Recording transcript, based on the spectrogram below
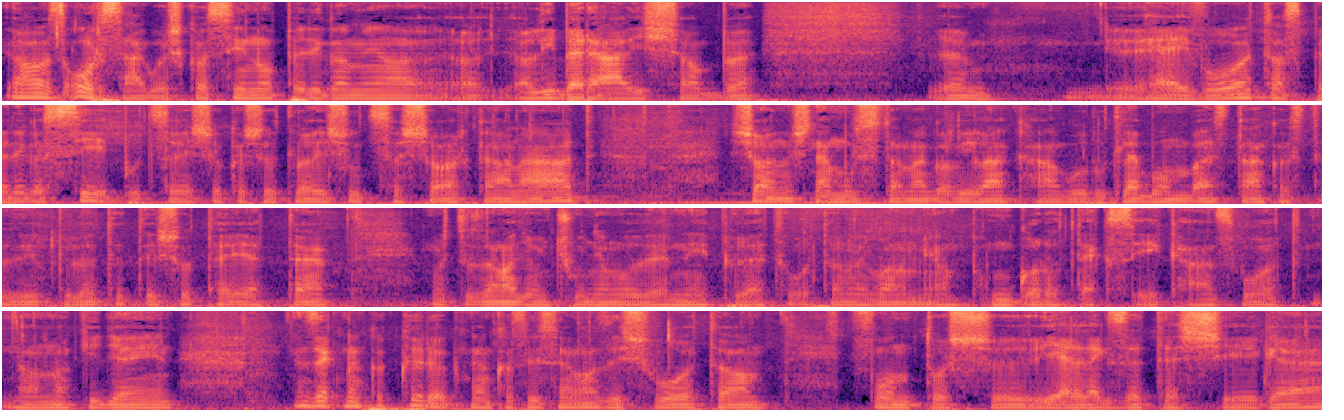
Az országos kaszinó pedig, ami a, a, a liberálisabb ö, hely volt, az pedig a Szép utca és a Kossuth utca sarkán át. Sajnos nem úszta meg a világháborút, lebombázták azt az épületet, és ott helyette most ez a nagyon csúnya modern épület volt, ami valamilyen punkorotek székház volt annak idején. Ezeknek a köröknek azt hiszem az is volt a fontos jellegzetessége,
